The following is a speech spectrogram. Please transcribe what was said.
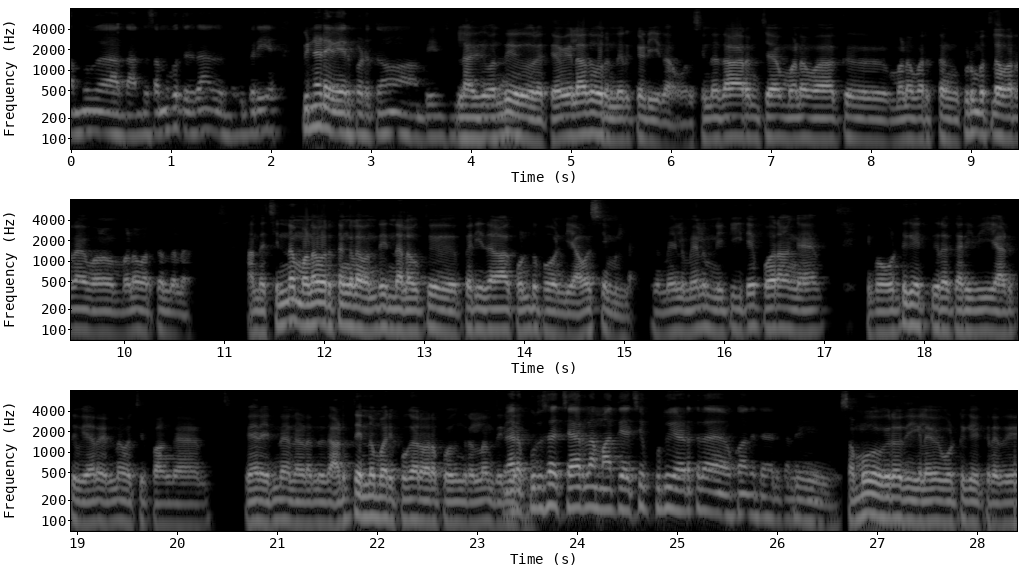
சமூக அந்த அந்த சமூகத்துக்கு தான் அது மிகப்பெரிய பின்னடைவை ஏற்படுத்தும் அப்படின்னு சொல்லி இல்ல இது வந்து ஒரு தேவையில்லாத ஒரு நெருக்கடி தான். ஒரு சின்னதா ஆரம்பிச்ச மன வாக்கு மன வருத்தம் குடும்பத்துல வர்ற மன வருத்தம் தானே. அந்த சின்ன மன வருத்தங்களை வந்து இந்த அளவுக்கு பெரிதாக கொண்டு போக வேண்டிய அவசியம் இல்லை. இது மேலும் மேலும் நீட்டிக்கிட்டே போறாங்க. இப்போ ஒட்டு கேட்கிற கருவி அடுத்து வேற என்ன வச்சிருப்பாங்க? வேற என்ன நடந்தது? அடுத்து என்ன மாதிரி புகார் வரப்போகுதுங்கிறதெல்லாம் வேற தெரியும் புதுசா சேர்லாம் மாத்தியாச்சு. புது இடத்துல உட்காந்துட்டாரு. சமூக விரோதிகளை ஒட்டு கேட்கறது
